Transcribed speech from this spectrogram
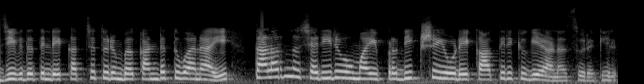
ജീവിതത്തിന്റെ കച്ചത്തുരുമ്പ് കണ്ടെത്തുവാനായി തളർന്ന ശരീരവുമായി പ്രതീക്ഷയോടെ കാത്തിരിക്കുകയാണ് സുരകിൽ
